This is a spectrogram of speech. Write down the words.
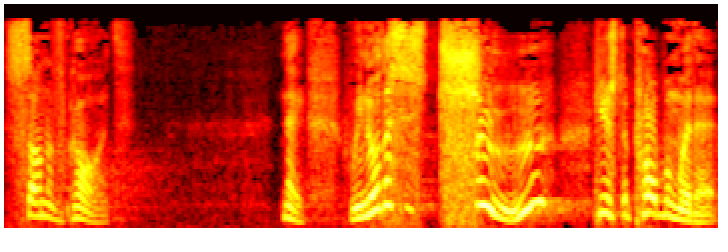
Son of God. Now, we know this is true. Here's the problem with it.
